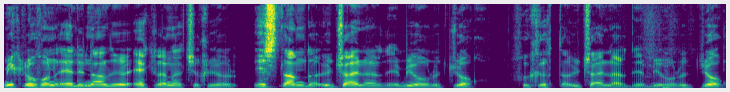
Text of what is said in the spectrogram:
mikrofonu eline alıyor, ekrana çıkıyor. İslam'da üç aylar diye bir oruç yok. Fıkıhta üç aylar diye bir oruç yok.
